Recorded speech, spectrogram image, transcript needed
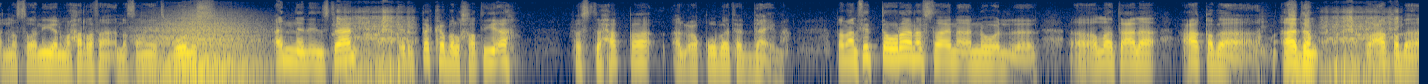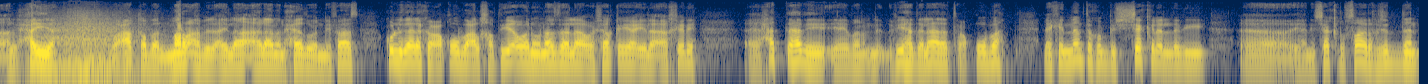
النصرانية المحرفة النصرانية بولس أن الإنسان ارتكب الخطيئة فاستحق العقوبة الدائمة. طبعا في التوراة نفسها أنه الله تعالى عاقب آدم وعاقب الحية وعاقب المرأة بالآلام الحيض والنفاس. كل ذلك عقوبة على الخطيئة وأنه نزل وشقي إلى آخره. حتى هذه أيضا فيها دلالة عقوبة لكن لم تكن بالشكل الذي آه، يعني شكل صارخ جدا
